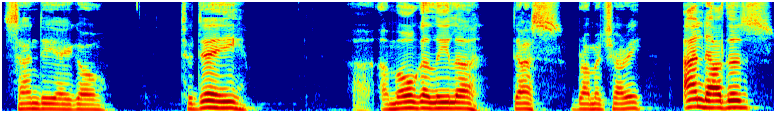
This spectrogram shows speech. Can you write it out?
San Diego. Today, uh, Amogha Lila Das Brahmachari and others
